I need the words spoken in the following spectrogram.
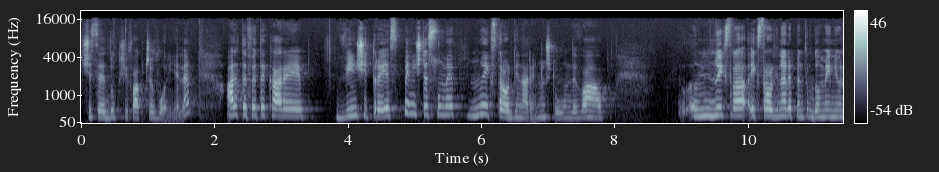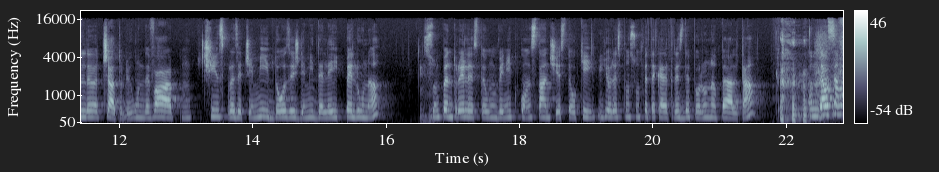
și se duc și fac ce vor ele. Alte fete care vin și trăiesc pe niște sume nu extraordinare, nu știu, undeva nu extra, extraordinare pentru domeniul chatului, undeva 15.000, 20.000 de lei pe lună. Uh-huh. Sunt pentru ele este un venit constant și este ok. Eu le spun sunt fete care trăiesc de pe o lună pe alta. Îmi dau seama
